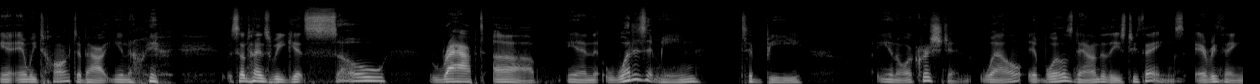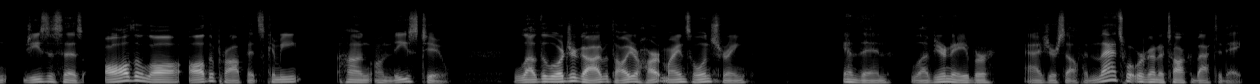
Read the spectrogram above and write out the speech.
And, and we talked about, you know, sometimes we get so wrapped up in what does it mean to be you know a christian? Well it boils down to these two things. Everything jesus says all the law all the prophets can be hung on these two. Love the lord your god with all your heart mind soul and strength and then love your neighbor as yourself. And that's what we're going to talk about today.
